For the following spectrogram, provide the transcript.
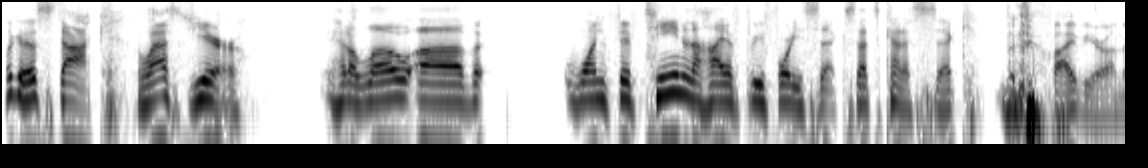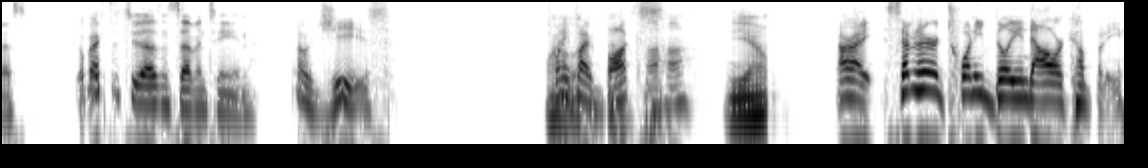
Look at this stock. Last year, it had a low of 115 and a high of 346. That's kind of sick. Five year on this. Go back to 2017. Oh, geez. Wow, 25 bucks? Uh huh. Yep. All right. $720 billion company.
